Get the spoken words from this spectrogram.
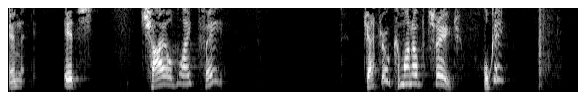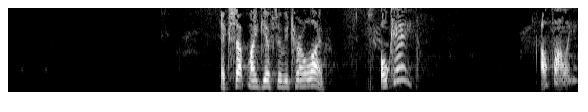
And it's childlike faith. Jethro, come on up the stage. Okay. Accept my gift of eternal life. Okay. I'll follow you.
